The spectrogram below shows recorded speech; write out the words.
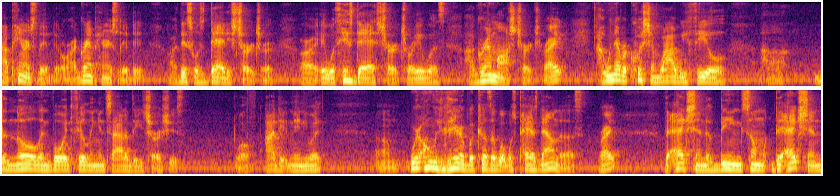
our parents lived it or our grandparents lived it or this was daddy's church or or it was his dad's church or it was uh, grandma's church right? I would never question why we feel uh, the null and void feeling inside of these churches. Well i didn't anyway. Um, we're only there because of what was passed down to us right? The action of being some the action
